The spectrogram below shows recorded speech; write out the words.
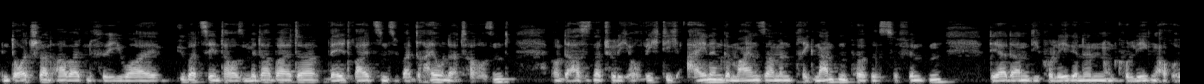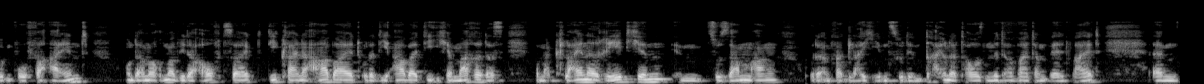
In Deutschland arbeiten für EY über 10.000 Mitarbeiter, weltweit sind es über 300.000. Und da ist es natürlich auch wichtig, einen gemeinsamen, prägnanten Purpose zu finden, der dann die Kolleginnen und Kollegen auch irgendwo vereint und dann auch immer wieder aufzeigt, die kleine Arbeit oder die Arbeit, die ich hier mache, das mal, kleine Rädchen im Zusammenhang oder im Vergleich eben zu den 300.000 Mitarbeitern weltweit, ähm,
